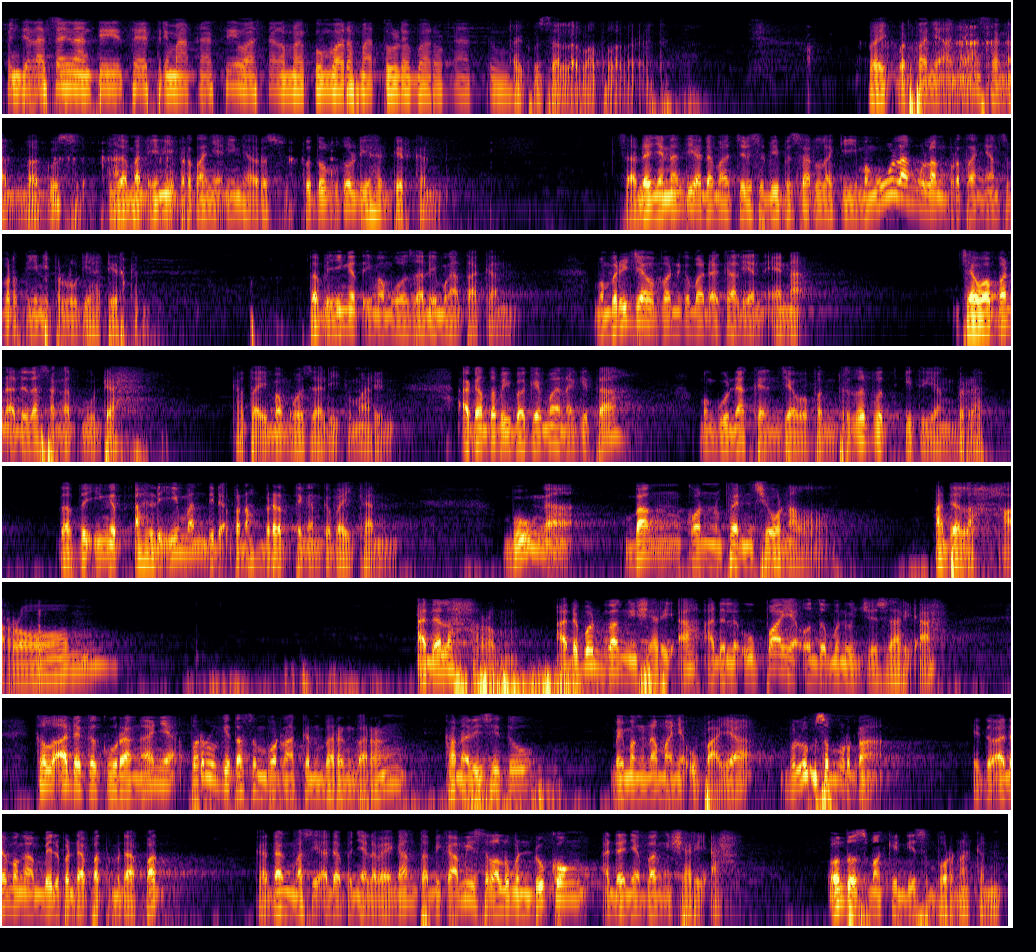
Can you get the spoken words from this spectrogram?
penjelasannya nanti saya terima kasih. Wassalamualaikum warahmatullahi wabarakatuh. Waalaikumsalam warahmatullahi wabarakatuh. Baik, pertanyaannya sangat bagus. Zaman ini pertanyaan ini harus betul-betul dihadirkan. Seandainya nanti ada majelis lebih besar lagi, mengulang-ulang pertanyaan seperti ini perlu dihadirkan. Tapi ingat Imam Ghazali mengatakan, memberi jawaban kepada kalian enak. Jawaban adalah sangat mudah. Kata Imam Ghazali kemarin. Akan tapi bagaimana kita menggunakan jawaban tersebut itu yang berat. Tapi ingat ahli iman tidak pernah berat dengan kebaikan. Bunga bank konvensional adalah haram. Adalah haram. Adapun bank syariah adalah upaya untuk menuju syariah. Kalau ada kekurangannya, perlu kita sempurnakan bareng-bareng. Karena di situ memang namanya upaya, belum sempurna. Itu ada mengambil pendapat-pendapat. Kadang masih ada penyelewengan, tapi kami selalu mendukung adanya bank syariah. Untuk semakin disempurnakan.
